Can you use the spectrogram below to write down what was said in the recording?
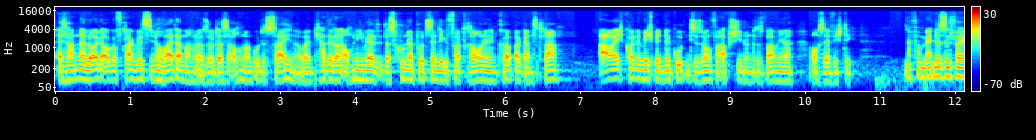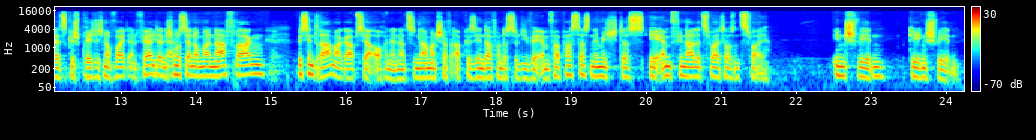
es haben dann Leute auch gefragt, willst du nicht noch weitermachen oder so. Das ist auch immer ein gutes Zeichen. Aber ich hatte dann auch nicht mehr das hundertprozentige Vertrauen in den Körper, ganz klar. Aber ich konnte mich mit einer guten Saison verabschieden und das war mir auch sehr wichtig. Na, vom Ende sind wir jetzt gesprächlich noch weit entfernt, denn ich muss ja noch mal nachfragen. Bisschen Drama gab es ja auch in der Nationalmannschaft, abgesehen davon, dass du die WM verpasst hast, nämlich das EM-Finale 2002 in Schweden gegen Schweden.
